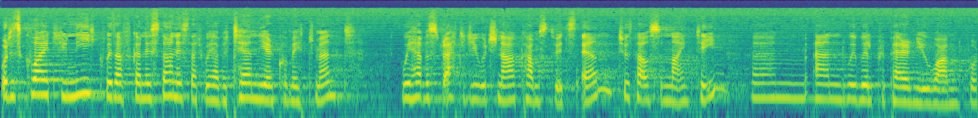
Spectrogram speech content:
What is quite unique with Afghanistan is that we have a 10 year commitment. We have a strategy which now comes to its end, 2019, um, and we will prepare a new one for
